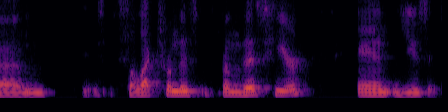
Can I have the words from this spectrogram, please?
um, select from this from this here and use it.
